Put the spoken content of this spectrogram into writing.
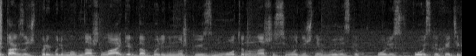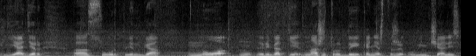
Итак, значит, прибыли мы в наш лагерь, да, были немножко измоты на нашей сегодняшней вылазках в, поле, в поисках этих ядер э, суртлинга. Но, ребятки, наши труды, конечно же, увенчались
